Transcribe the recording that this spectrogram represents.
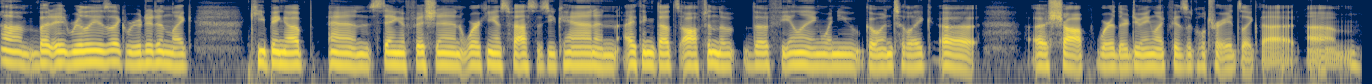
um, but it really is like rooted in like keeping up and staying efficient, working as fast as you can. And I think that's often the the feeling when you go into like a a shop where they're doing like physical trades like that, um,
